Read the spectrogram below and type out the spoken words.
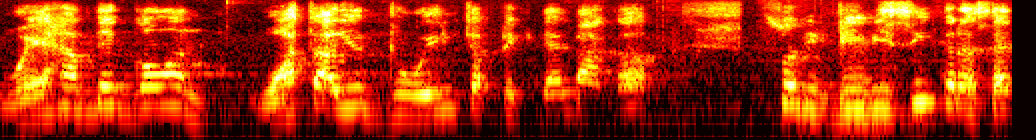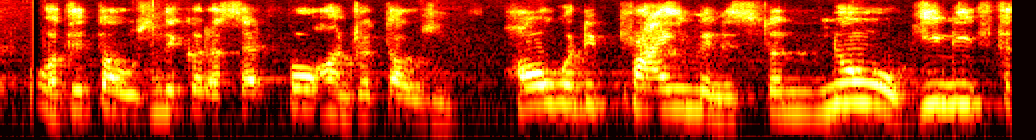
Where have they gone? What are you doing to pick them back up? So the BBC could have said 40,000, they could have said 400,000. How would the Prime Minister know? He needs to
